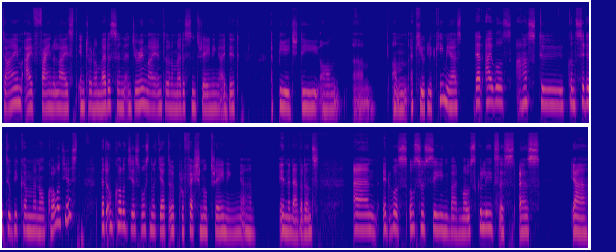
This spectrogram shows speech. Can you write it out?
time I finalized internal medicine, and during my internal medicine training, I did a PhD on um, on acute leukemias, that I was asked to consider to become an oncologist, but oncologist was not yet a professional training uh, in the Netherlands, and it was also seen by most colleagues as as yeah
